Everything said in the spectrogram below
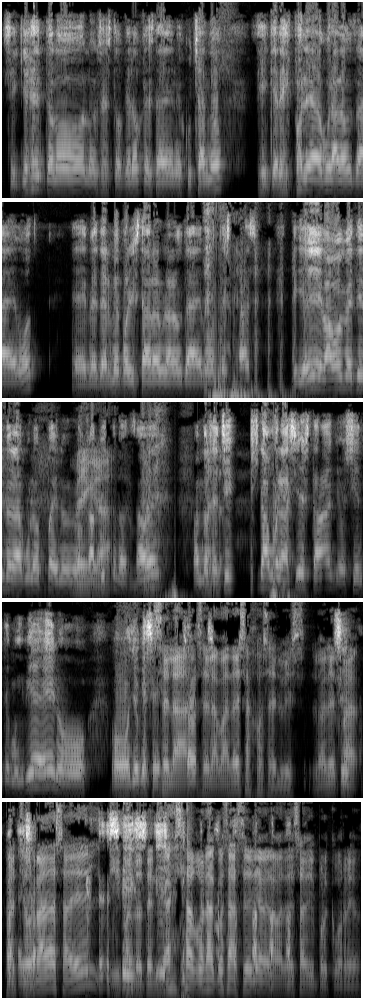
si quieren todos los, los estoqueros que estén escuchando, si queréis poner alguna nota de voz, eh, meterme por Instagram una nota de voz de estas, y oye, vamos metiendo en algunos, en unos Venga, capítulos, ¿sabes? Cuando se echéis una buena siesta, que os siente muy bien, o, o yo qué sé. Se la, ¿sabes? se la mandáis a José Luis, ¿vale? Sí, Pa- pachorradas a él y Sí, cuando sí. tengáis alguna cosa seria me la mandáis a mí por correo.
